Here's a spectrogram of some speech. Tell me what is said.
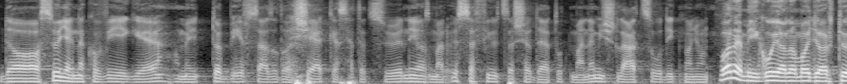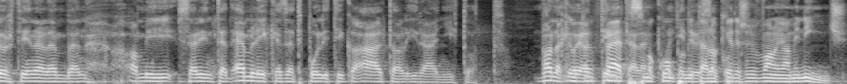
de a szőnyegnek a vége, amely több évszázada is elkezdhetett szőrni, az már összefilcesedett, ott már nem is látszódik nagyon. Van-e még olyan a magyar történelemben, ami szerinted emlékezett politika által irányított? Vannak olyan Felteszem a kompromitáló kérdést, hogy van olyan, ami nincs.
